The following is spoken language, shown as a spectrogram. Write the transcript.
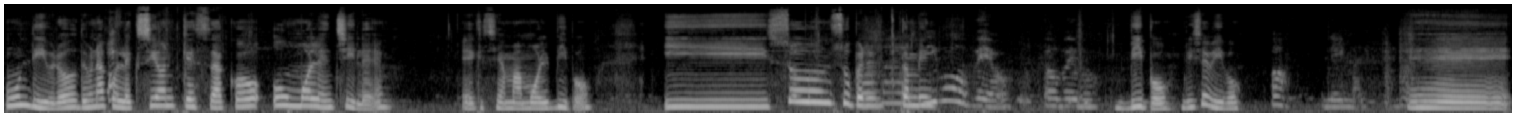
un libro de una colección que sacó un mall en Chile, eh, que se llama Mall Vivo. Y son súper también... ¿Vivo o veo? O bebo? Vivo, dice vivo. Oh, leí mal. Eh,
